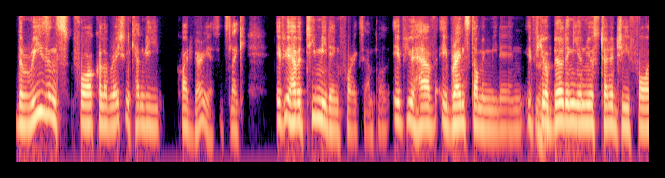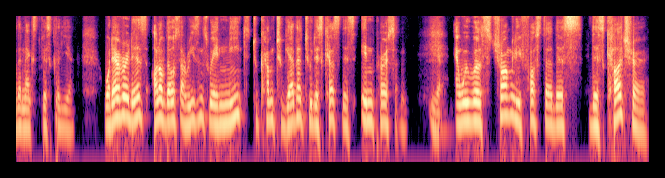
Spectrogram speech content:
the reasons for collaboration can be quite various. It's like if you have a team meeting, for example, if you have a brainstorming meeting, if Mhm. you're building your new strategy for the next fiscal year, whatever it is, all of those are reasons we need to come together to discuss this in person. Yeah. And we will strongly foster this this culture,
